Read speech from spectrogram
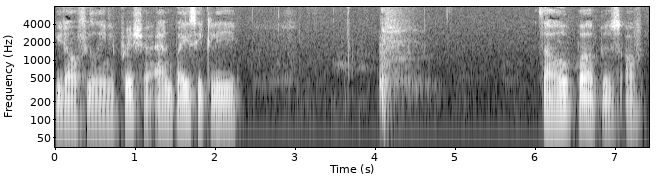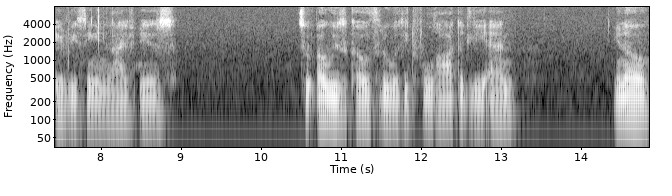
you don't feel any pressure. And basically, the whole purpose of everything in life is to always go through with it full heartedly and, you know,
